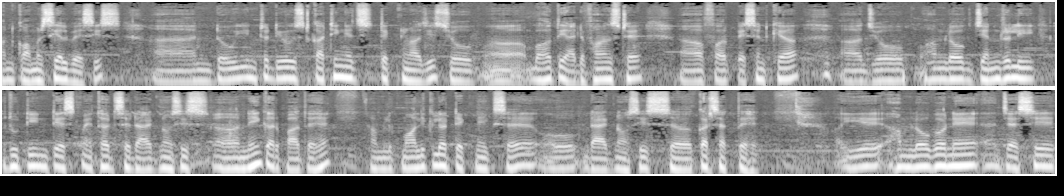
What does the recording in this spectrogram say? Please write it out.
on commercial basis and we introduced cutting edge technologies जो बहुत ही एडवांस्ड है फॉर पेशेंट केयर जो हम लोग जनरली रूटीन टेस्ट मेथड से डायग्नोसिस uh, नहीं कर पाते हैं। हम लोग मॉलिकुलर टेक्निक्स है वो डायग्नोसिस uh, कर सकते हैं। ये हम लोगों ने, जैसे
